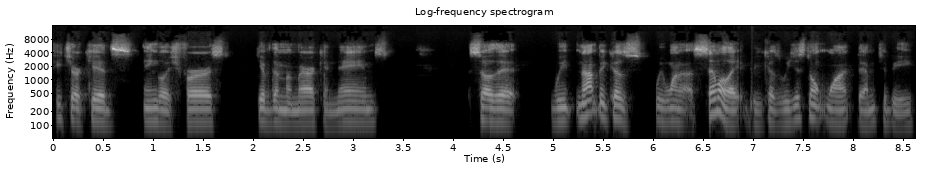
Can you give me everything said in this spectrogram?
teach our kids English first, give them American names, so that we not because we want to assimilate, because we just don't want them to be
